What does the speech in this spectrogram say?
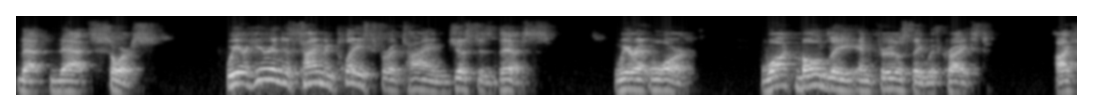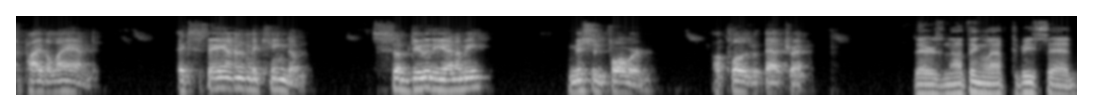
that, that source. We are here in this time and place for a time just as this. We are at war. Walk boldly and fearlessly with Christ. Occupy the land. Expand the kingdom. Subdue the enemy. Mission forward. I'll close with that, Trent. There's nothing left to be said.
